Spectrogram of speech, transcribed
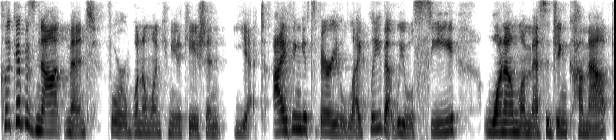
ClickUp is not meant for one on one communication yet. I think it's very likely that we will see one on one messaging come up,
